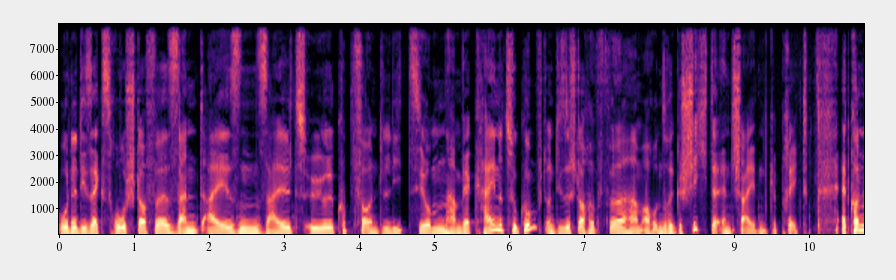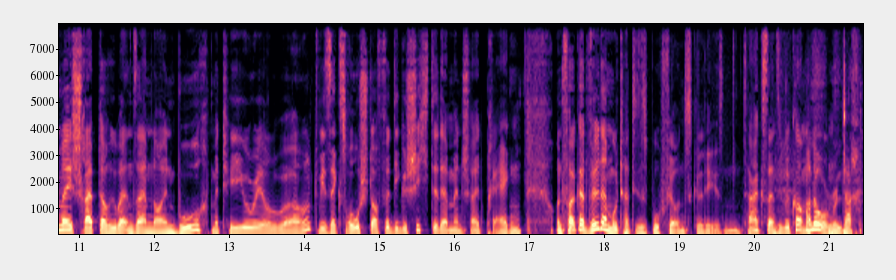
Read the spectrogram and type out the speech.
ohne die sechs Rohstoffe Sandeisen, Salz, Öl, Kupfer und Lithium haben wir keine Zukunft und diese Stoffe haben auch unsere Geschichte entscheidend geprägt. Ed Conway schreibt darüber in seinem neuen Buch Material World, wie sechs Rohstoffe die Geschichte der Menschheit prägen. Und Volkert Wildermuth hat dieses Buch für uns gelesen. Tag, seien Sie willkommen. Hallo, guten Tag.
